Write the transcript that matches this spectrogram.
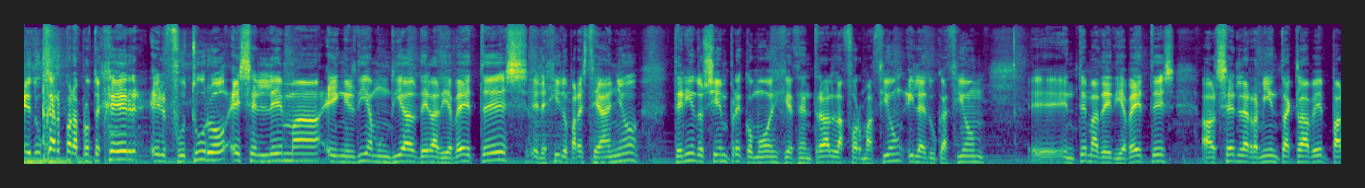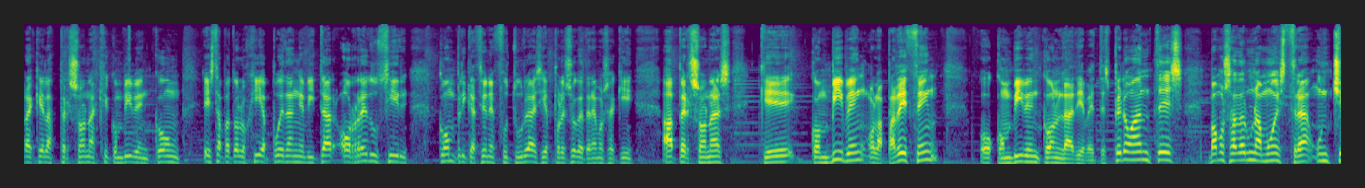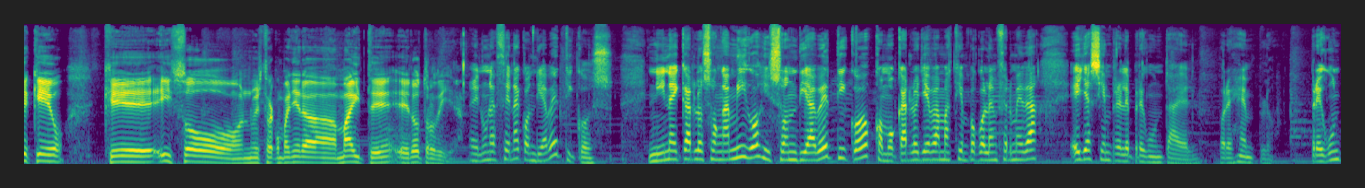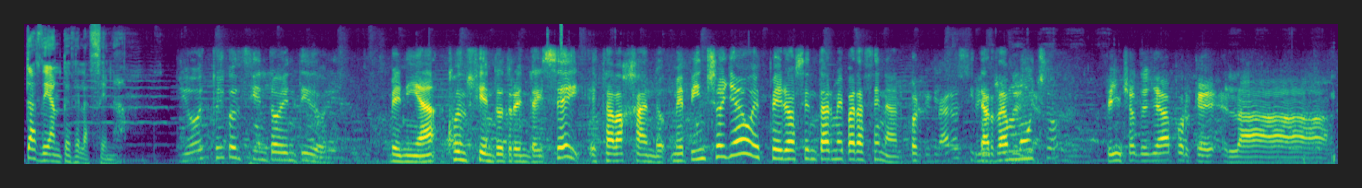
Educar para proteger el futuro es el lema en el Día Mundial de la Diabetes, elegido para este año, teniendo siempre como eje central la formación y la educación eh, en tema de diabetes, al ser la herramienta clave para que las personas que conviven con esta patología puedan evitar o reducir complicaciones futuras y es por eso que tenemos aquí a personas que conviven o la padecen o conviven con la diabetes. Pero antes vamos a dar una muestra, un chequeo que hizo nuestra compañera Maite el otro día. En una cena con diabéticos. Nina y Carlos son amigos y son diabéticos. Como Carlos lleva más tiempo con la enfermedad, ella siempre le pregunta a él, por ejemplo, preguntas de antes de la cena. Yo estoy con 122. Venía con 136, está bajando. ¿Me pincho ya o espero a sentarme para cenar? Porque claro, si tarda mucho pínchate ya porque la,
